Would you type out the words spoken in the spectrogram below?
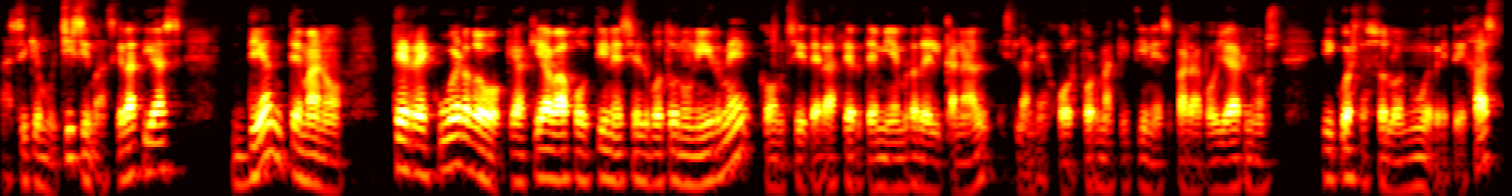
Así que muchísimas gracias de antemano. Te recuerdo que aquí abajo tienes el botón unirme, considera hacerte miembro del canal, es la mejor forma que tienes para apoyarnos y cuesta solo 9 tejas.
